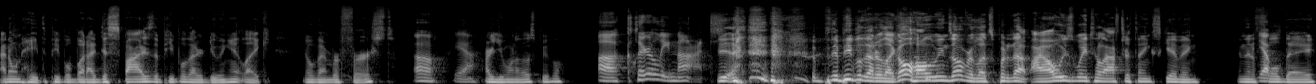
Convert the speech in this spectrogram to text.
I don't hate the people, but I despise the people that are doing it like November first. Oh yeah, Are you one of those people? Uh, clearly not. Yeah. the people that are like, oh, Halloween's over, let's put it up. I always wait till after Thanksgiving and then a Yep. full day,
